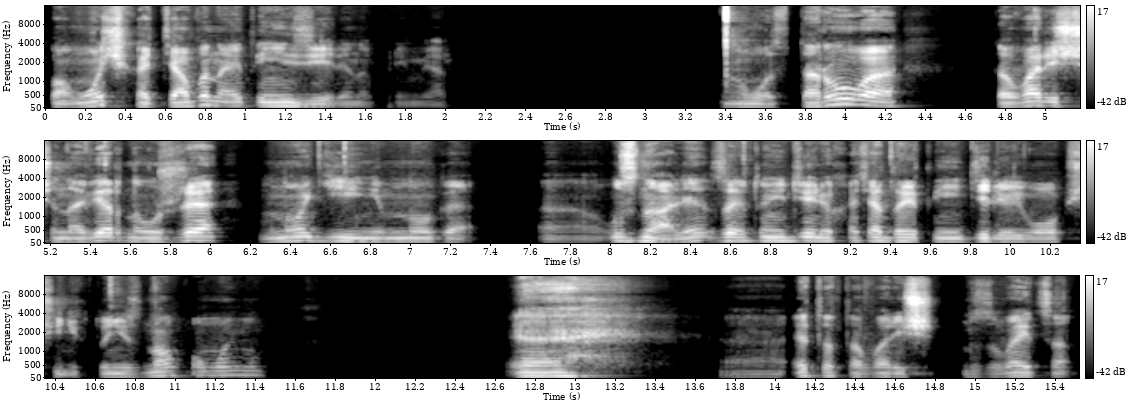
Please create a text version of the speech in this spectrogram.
помочь хотя бы на этой неделе, например. Вот. Второго товарища, наверное, уже многие немного узнали за эту неделю, хотя до этой недели его вообще никто не знал, по-моему. Э, э, это товарищ называется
